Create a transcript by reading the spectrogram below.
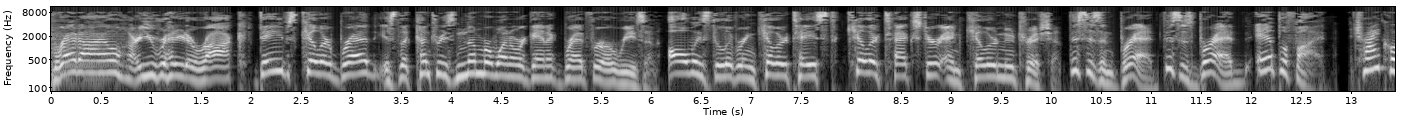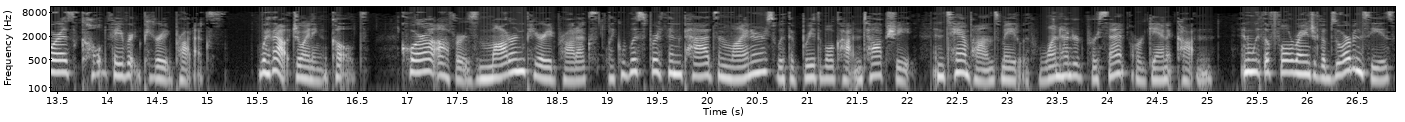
Bread aisle, are you ready to rock? Dave's Killer Bread is the country's number one organic bread for a reason. Always delivering killer taste, killer texture, and killer nutrition. This isn't bread, this is bread amplified. Try Cora's cult favorite period products without joining a cult. Cora offers modern period products like whisper thin pads and liners with a breathable cotton top sheet and tampons made with 100% organic cotton. And with a full range of absorbencies,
